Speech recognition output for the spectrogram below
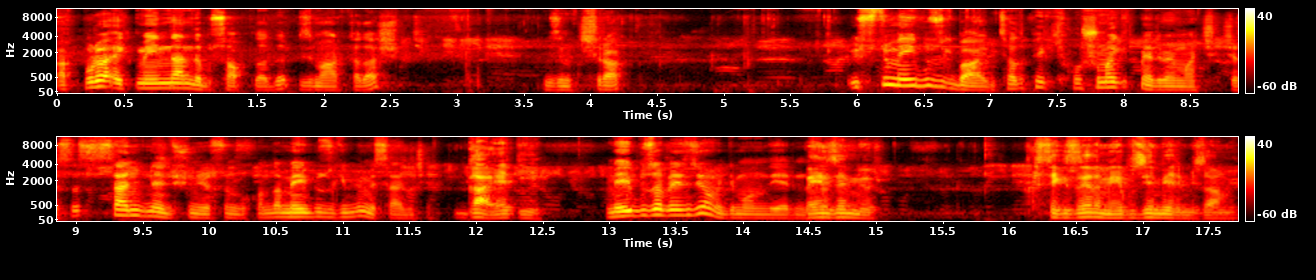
Bak bura ekmeğinden de bu sapladı bizim arkadaş. Bizim çırak. Üstü meybuz gibi aynı. Tadı pek hoşuma gitmedi benim açıkçası. Sen ne düşünüyorsun bu konuda? Meybuz gibi mi sence? Gayet iyi. Meybuza benziyor mu limonun diğerinde? Benzemiyor. 48 liraya da meybuz yemeyelim bir zahmet.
